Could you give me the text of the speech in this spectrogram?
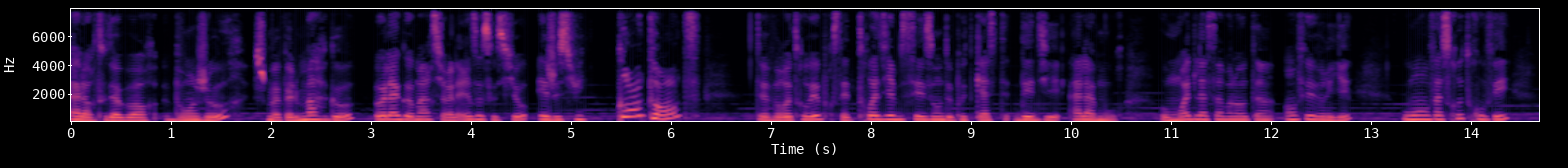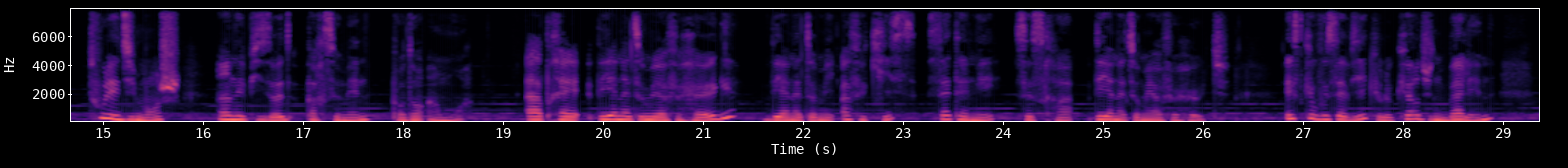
Alors tout d'abord, bonjour, je m'appelle Margot, Ola Gomar sur les réseaux sociaux et je suis contente de vous retrouver pour cette troisième saison de podcast dédiée à l'amour au mois de la Saint-Valentin en février où on va se retrouver tous les dimanches, un épisode par semaine pendant un mois. Après The Anatomy of a Hug, The Anatomy of a Kiss, cette année, ce sera The Anatomy of a Hurt. Est-ce que vous saviez que le cœur d'une baleine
